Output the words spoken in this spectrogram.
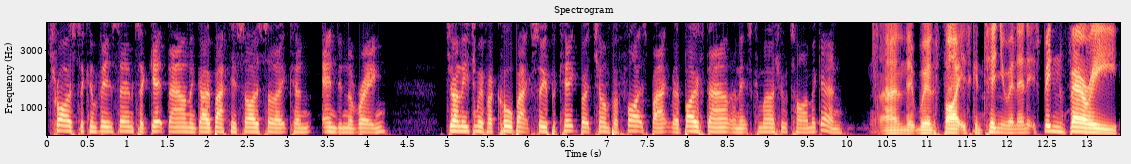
tries to convince them to get down and go back inside so they can end in the ring. Johnny with a callback super kick, but Ciampa fights back. They're both down, and it's commercial time again. And it, where the fight is continuing, and it's been very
